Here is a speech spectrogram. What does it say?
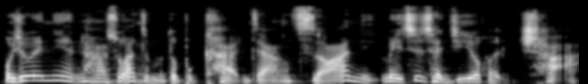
我就会念他说啊，怎么都不看这样子啊？你每次成绩又很差，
